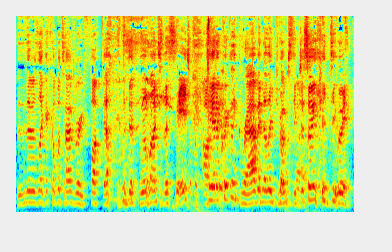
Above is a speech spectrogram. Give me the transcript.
there was like a couple times where he fucked up and just flew onto the stage. oh, so he had to quickly grab another drumstick just so he could do it.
